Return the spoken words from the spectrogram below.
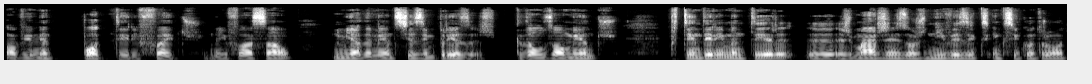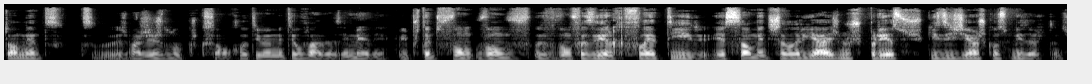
obviamente, pode ter efeitos na inflação, nomeadamente se as empresas que dão os aumentos pretenderem manter uh, as margens aos níveis em que, em que se encontram atualmente, as margens de lucro, que são relativamente elevadas, em média. E, portanto, vão, vão, vão fazer refletir esses aumentos salariais nos preços que exigem aos consumidores. Portanto,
